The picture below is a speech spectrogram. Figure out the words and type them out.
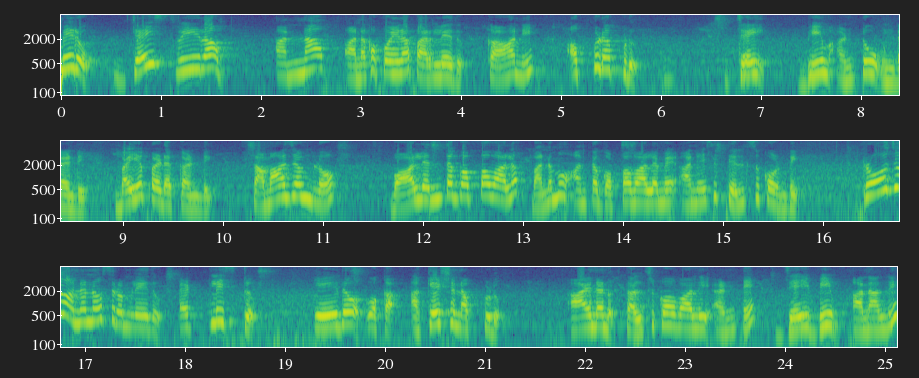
మీరు జై శ్రీరామ్ అన్నా అనకపోయినా పర్లేదు కానీ అప్పుడప్పుడు జై భీమ్ అంటూ ఉండండి. భయపడకండి. సమాజంలో వాళ్ళెంత గొప్ప వాళ్ళో మనము అంత గొప్ప వాళ్ళమే అనేసి తెలుసుకోండి. రోజు అననవసరం లేదు. అట్లీస్ట్ ఏదో ఒక అకేషన్ అప్పుడు ఆయనను తలుచుకోవాలి అంటే జై భీమ్ అనాలి.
